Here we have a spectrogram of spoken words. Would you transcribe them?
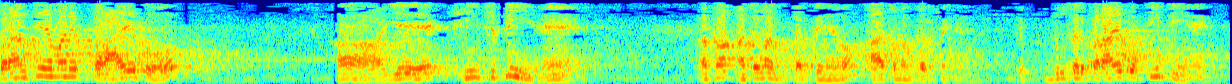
परांची हमारे पराये को हाँ ये खींचती हैं। अथवा आचमन करते हैं हो आचमन करते हैं। दूसरे पराये को पीती हैं,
